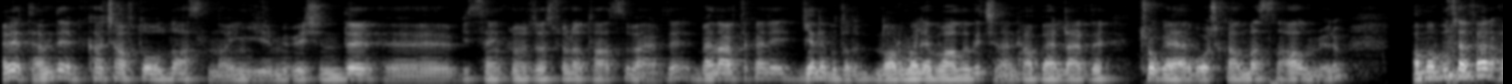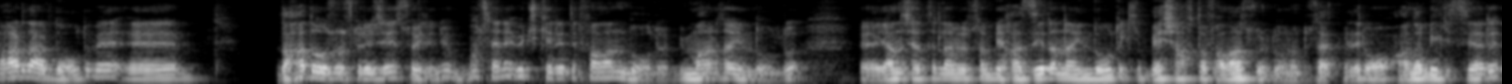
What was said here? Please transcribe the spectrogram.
Evet hem de birkaç hafta oldu aslında. Ayın 25'inde e, bir senkronizasyon hatası verdi. Ben artık hani gene bu da normale bağladığı için hani haberlerde çok eğer boş kalmazsa almıyorum. Ama bu sefer ard arda oldu ve e, daha da uzun süreceği söyleniyor. Bu sene 3 keredir falan da oluyor. Bir Mart ayında oldu. E, yanlış hatırlamıyorsam bir Haziran ayında oldu ki 5 hafta falan sürdü onu düzeltmeleri. O ana bilgisayarı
